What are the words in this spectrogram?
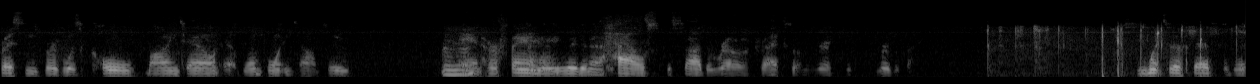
Prestonsburg was a coal mining town at one point in time, too. hmm And her family lived in a house beside the railroad tracks on the river, riverbank. She went to a festival,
